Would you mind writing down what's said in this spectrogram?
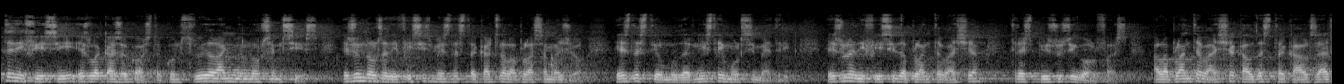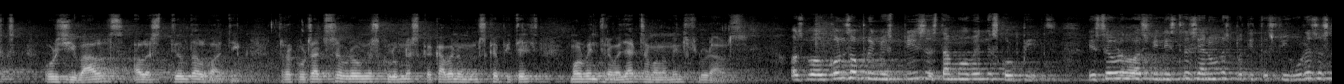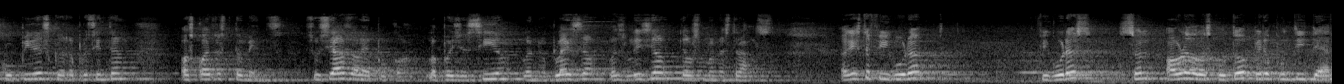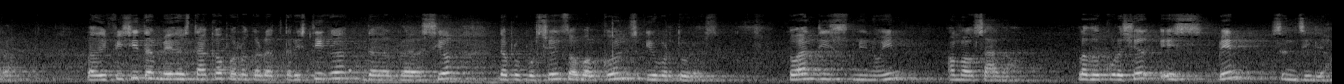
Aquest edifici és la Casa Costa, construïda l'any 1906. És un dels edificis més destacats de la plaça Major. És d'estil modernista i molt simètric. És un edifici de planta baixa, tres pisos i golfes. A la planta baixa cal destacar els arcs ogivals a l'estil del gòtic, recolzats sobre unes columnes que acaben amb uns capitells molt ben treballats amb elements florals. Els balcons del primer pis estan molt ben esculpits i sobre de les finestres hi ha unes petites figures esculpides que representen els quatre estaments socials de l'època, la pagesia, la noblesa, l'església i els menestrals. Aquesta figura, figures són obra de l'escultor Pere Puntí Terra. L'edifici també destaca per la característica de degradació de proporcions dels balcons i obertures, que van disminuint amb l'alçada. La decoració és ben senzilla.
